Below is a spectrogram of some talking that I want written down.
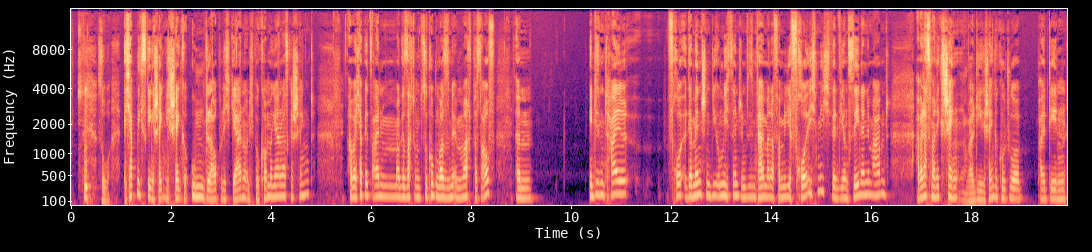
so, ich habe nichts gegen Schenken. Ich schenke unglaublich gerne und ich bekomme gerne was geschenkt. Aber ich habe jetzt einen mal gesagt, um zu gucken, was es mit mir macht. Passt auf. Ähm, in diesem Teil der Menschen, die um mich sind, in diesem Teil meiner Familie, freue ich mich, wenn wir uns sehen an dem Abend. Aber lass mal nichts schenken, weil die Geschenkekultur bei denen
